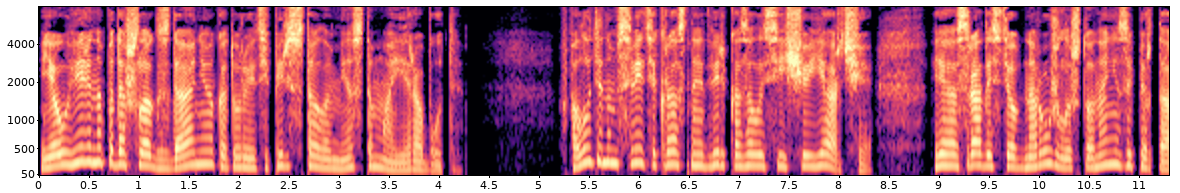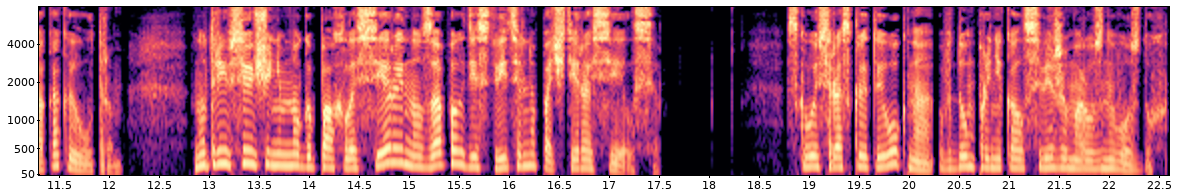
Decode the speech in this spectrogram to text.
Я уверенно подошла к зданию, которое теперь стало местом моей работы. В полуденном свете красная дверь казалась еще ярче. Я с радостью обнаружила, что она не заперта, как и утром. Внутри все еще немного пахло серой, но запах действительно почти рассеялся. Сквозь раскрытые окна в дом проникал свежий морозный воздух.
